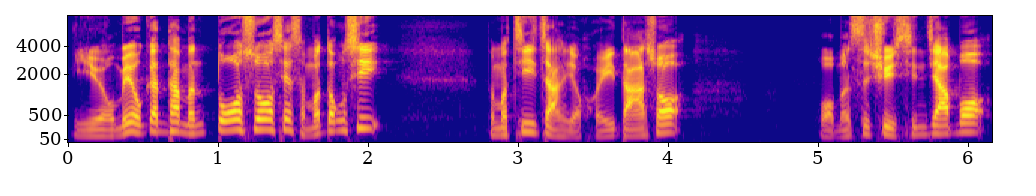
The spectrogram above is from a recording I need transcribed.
你有没有跟他们多说些什么东西？那么机长有回答说，我们是去新加坡，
